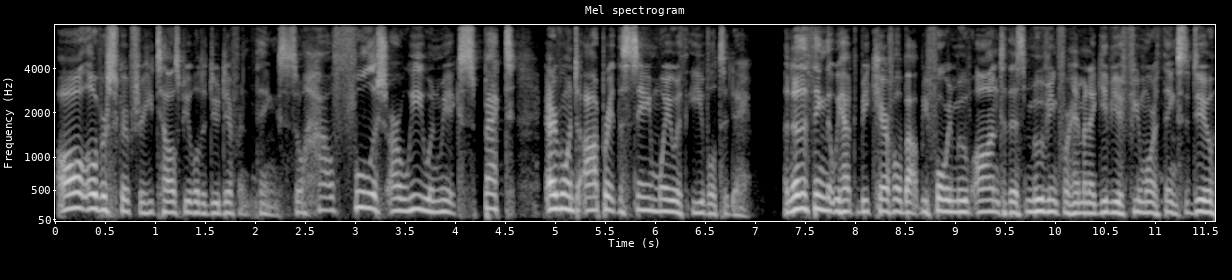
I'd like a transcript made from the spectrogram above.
all over Scripture, He tells people to do different things. So, how foolish are we when we expect everyone to operate the same way with evil today? Another thing that we have to be careful about before we move on to this moving for him, and I give you a few more things to do,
